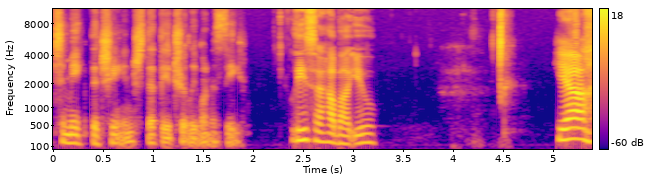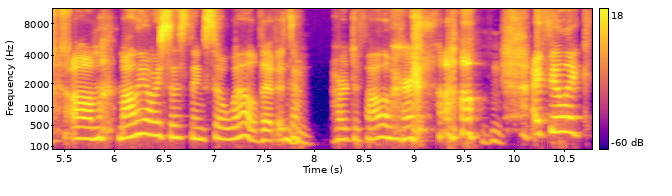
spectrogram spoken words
to make the change that they truly want to see. Lisa, how about you? Yeah, Molly always says things so well that it's mm-hmm. hard to follow her. Mm-hmm. I feel like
